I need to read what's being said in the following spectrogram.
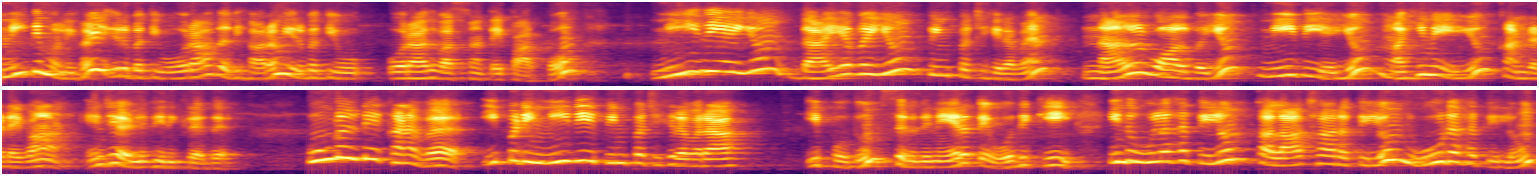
நீதிமொழிகள் இருபத்தி ஓராவது அதிகாரம் இருபத்தி ஓ- ஓராவது வசனத்தை பார்ப்போம். நீதியையும் தயவையும் பின்பற்றுகிறவன் நல்வாழ்வையும் நீதியையும் மகிமையையும் கண்டடைவான் என்று எழுதியிருக்கிறது. உங்களுடைய கணவர் இப்படி நீதியை பின்பற்றுகிறவரா? இப்போதும் சிறிது நேரத்தை ஒதுக்கி இந்த உலகத்திலும் கலாச்சாரத்திலும் ஊடகத்திலும்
